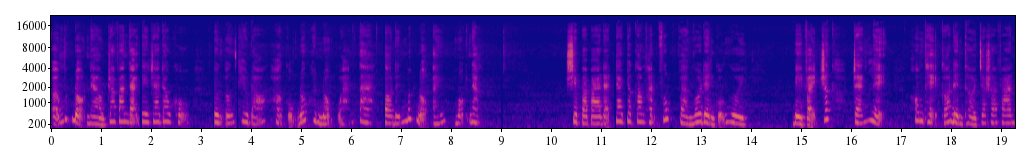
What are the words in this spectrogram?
Ở mức độ nào Ravan đã gây ra đau khổ, tương ứng theo đó họ cũng đốt hình nộm của hắn ta to đến mức độ ấy mỗi năm. Shibaba đã trao cho con hạnh phúc và ngôi đền của người. Vì vậy rất tráng lệ, không thể có đền thờ cho Ravan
